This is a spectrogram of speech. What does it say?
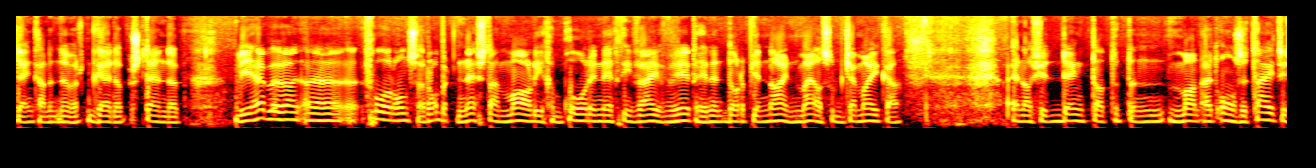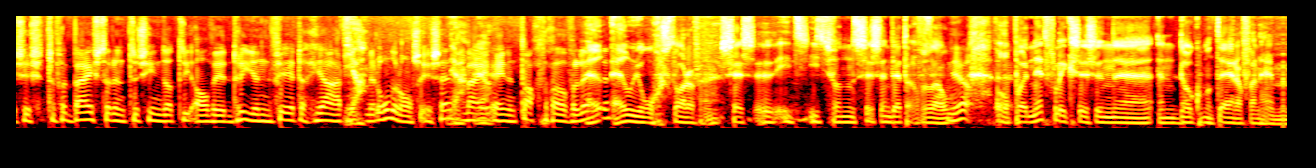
Denk aan het nummer Get Up, Stand Up. Wie hebben we uh, voor ons? Robert Nesta Marley, geboren in 1945 in het dorpje Nine Miles op Jamaica. En als je denkt dat het een man uit onze tijd is, is het te verbijsterend te zien dat hij alweer 43 jaar Ja. niet meer onder ons is. Hè? Ja, Bij ja. 81 overleden. Heel, heel jong gestorven. Zes, eh, iets, iets van 36 of zo. Op eh, Netflix is een, eh, een documentaire van hem.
